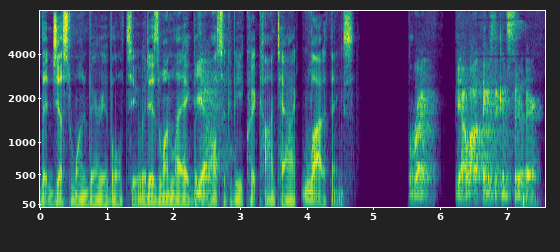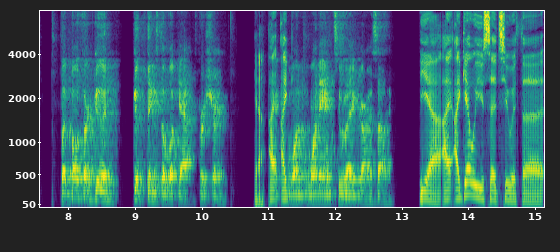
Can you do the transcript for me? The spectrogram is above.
than just one variable too. It is one leg, but it Yeah. also could be quick contact, a lot of things. right yeah a lot of things to consider there but both are good good things to look at for sure Yeah, I, Like I one one and two leg rsi Yeah, I, I, get what you said too. With the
